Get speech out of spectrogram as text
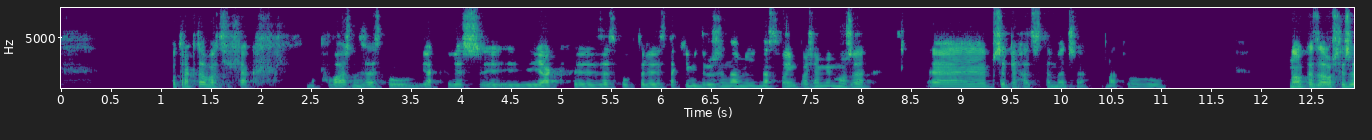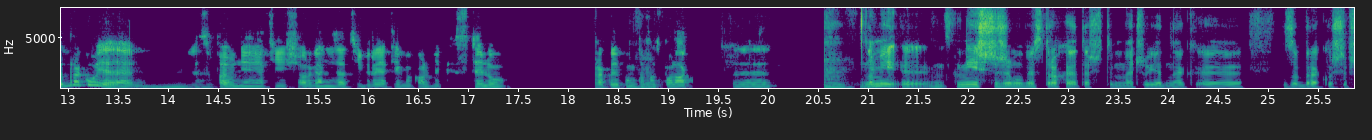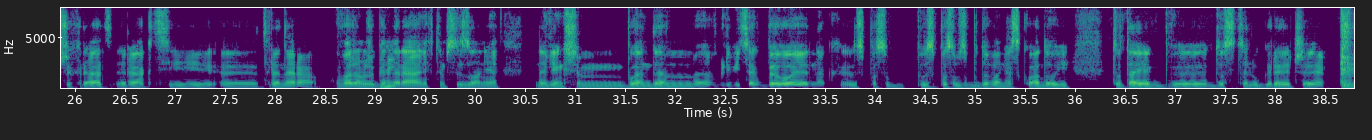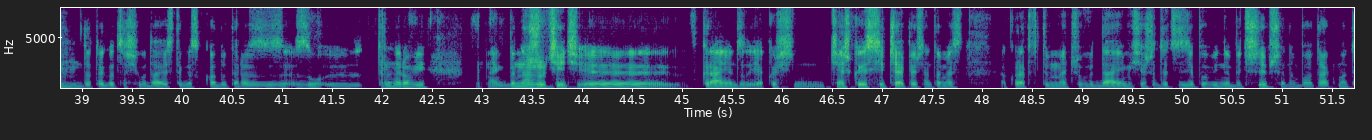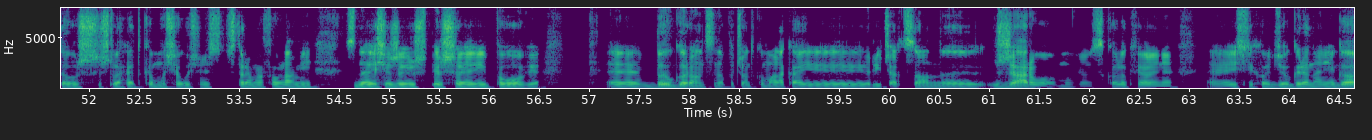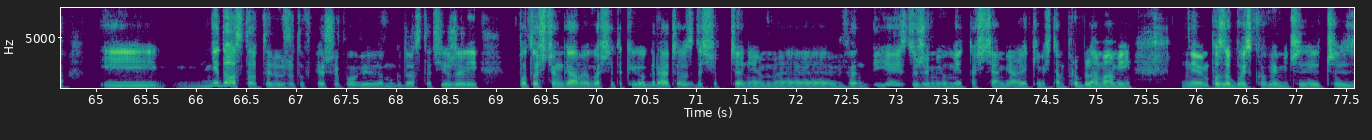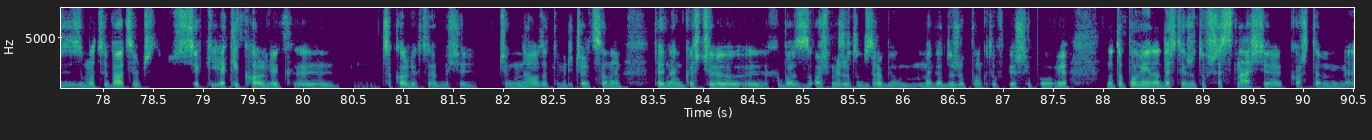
potraktować ich jak poważny zespół, jak wiesz, jak zespół, który z takimi drużynami na swoim poziomie może e, przepychać te mecze. A tu no okazało się, że brakuje zupełnie jakiejś organizacji gry, jakiegokolwiek stylu. Brakuje punktów mhm. od Polaków. E, no mi, mi szczerze mówiąc trochę też w tym meczu jednak zabrakło szybszych reakcji e, trenera. Uważam, że mhm. generalnie w tym sezonie największym błędem w Gliwicach było jednak sposób, był sposób zbudowania składu i tutaj jakby do stylu gry, czy do tego, co się udaje z tego składu teraz z, z, trenerowi jakby narzucić w graniu, to jakoś ciężko jest się czepiać. Natomiast akurat w tym meczu wydaje mi się, że decyzje powinny być szybsze, no bo tak, Mateusz Szlachetka musiał usiąść z czterema faulami. Zdaje się, że już w pierwszej połowie. Yy, był gorący na początku Malakaj Richardson, yy, żarło, mówiąc kolokwialnie, jeśli chodzi o grę na niego i nie dostał tylu rzutów w pierwszej połowie, ile mógł dostać. Jeżeli po to ściągamy właśnie takiego gracza z doświadczeniem e, w NBA, z dużymi umiejętnościami, ale jakimiś tam problemami, nie wiem, czy, czy z motywacją, czy, czy jakiekolwiek, e, cokolwiek, co by się ciągnęło za tym Richardsonem, to jednak gościu e, chyba z 8 rzutów zrobił mega dużo punktów w pierwszej połowie, no to powinien oddać tych rzutów 16 kosztem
